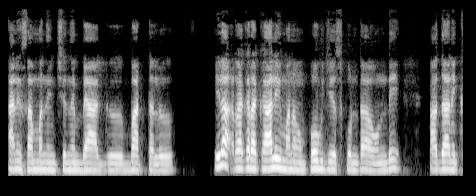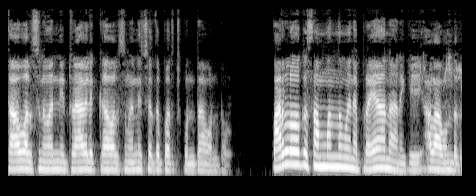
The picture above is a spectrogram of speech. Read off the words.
దానికి సంబంధించిన బ్యాగ్ బట్టలు ఇలా రకరకాలు మనం పోగు చేసుకుంటా ఉండి దానికి కావాల్సినవన్నీ ట్రావెల్కి కావాల్సినవన్నీ సిద్ధపరచుకుంటా ఉంటాం. పరలోక సంబంధమైన ప్రయాణానికి అలా ఉండదు.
